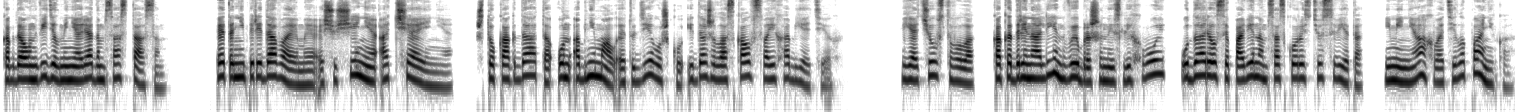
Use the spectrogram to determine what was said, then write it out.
когда он видел меня рядом со Стасом. Это непередаваемое ощущение отчаяния, что когда-то он обнимал эту девушку и даже ласкал в своих объятиях. Я чувствовала, как адреналин, выброшенный с лихвой, ударился по венам со скоростью света, и меня охватила паника.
